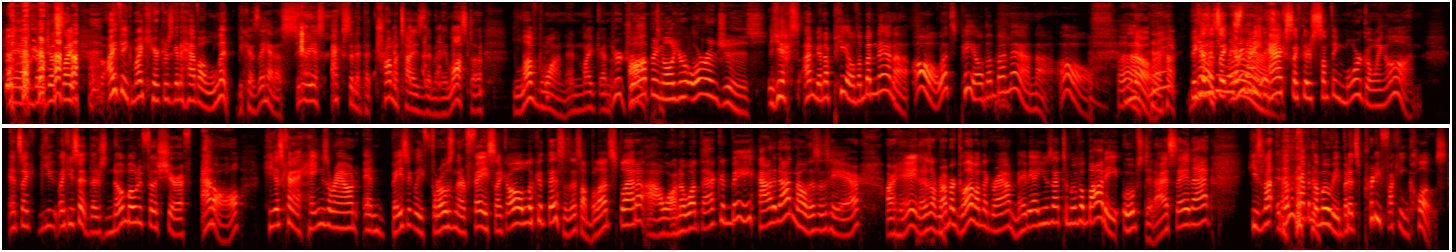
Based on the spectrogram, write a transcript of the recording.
and they're just like, I think my character's gonna have a limp because they had a serious accident that traumatized them and they lost a loved one and like an you're aunt. dropping all your oranges. Yes, I'm gonna peel the banana. Oh, let's peel the banana. Oh, ah. no, because Yeah, it's like everybody that? acts like there's something more going on. It's like you, like you said, there's no motive for the sheriff at all. He just kind of hangs around and basically throws in their face, like, "Oh, look at this! Is this a blood splatter? I wonder what that could be. How did I know this is here? Or hey, there's a hmm. rubber glove on the ground. Maybe I use that to move a body. Oops, did I say that? He's not. It doesn't happen in the movie, but it's pretty fucking close.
